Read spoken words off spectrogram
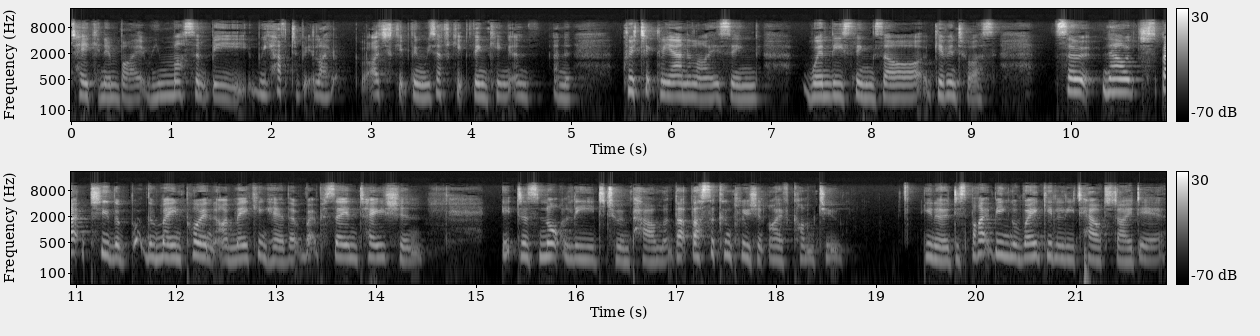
taken in by it. We mustn't be. We have to be like I just keep thinking. We have to keep thinking and and critically analysing when these things are given to us. So now, just back to the the main point I'm making here that representation it does not lead to empowerment. That that's the conclusion I've come to. you know, despite being a regularly touted idea,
